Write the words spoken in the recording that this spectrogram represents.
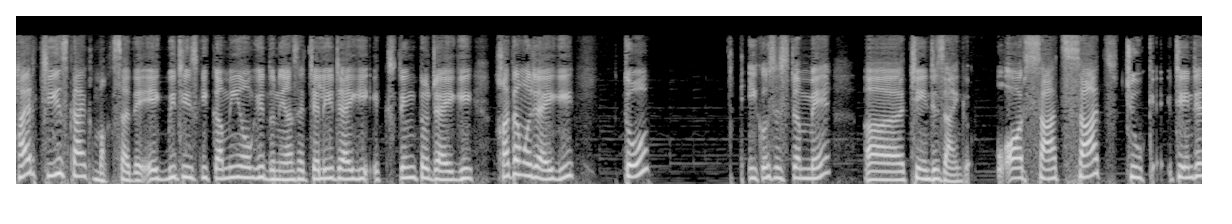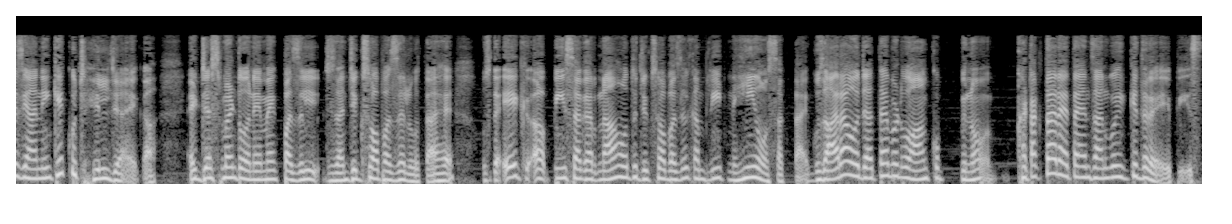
हर चीज़ का एक मकसद है. एक भी चीज़ की कमी होगी, दुनिया से चली जाएगी एक्सटिंक्ट हो जाएगी, खत्म हो जाएगी. तो इकोसिस्टम में चेंजेस आएँगे. और साथ साथ चूके चेंजेस यानी कि कुछ हिल जाएगा। एडजस्टमेंट होने में एक पजल जैसा जिक्सॉ पजल होता है, उसका एक पीस अगर ना हो तो जिक्सॉ पजल कंप्लीट नहीं हो सकता है। गुजारा हो जाता है बट वो आँख को यू नो खटकता रहता है इंसान को कि किधर है ये पीस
